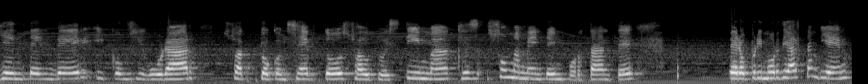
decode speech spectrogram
y entender y configurar su autoconcepto, su autoestima, que es sumamente importante, pero primordial también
